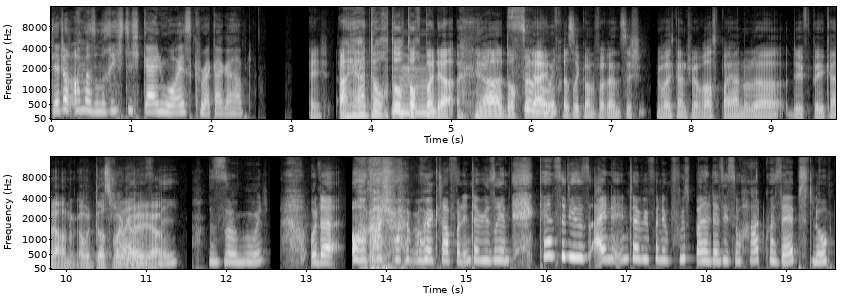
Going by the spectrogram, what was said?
der hat doch auch mal so einen richtig geilen Voice-Cracker gehabt. echt? Ah ja, doch, doch, doch, bei Mhm. der, ja, doch, So bei der einen. Pressekonferenz. Ich, ich weiß gar nicht mehr, war es Bayern oder DFB, keine Ahnung, aber das war ich weiß geil, ja. Nicht. So gut. Oder, oh Gott, wo wir gerade von Interviews reden. Kennst du dieses eine Interview von dem Fußballer, der sich so hardcore selbst lobt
